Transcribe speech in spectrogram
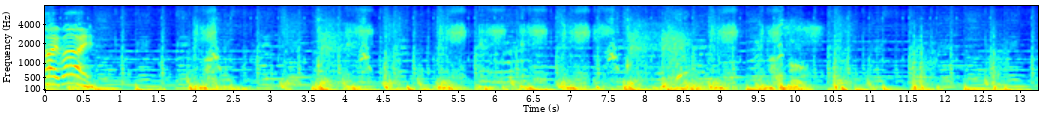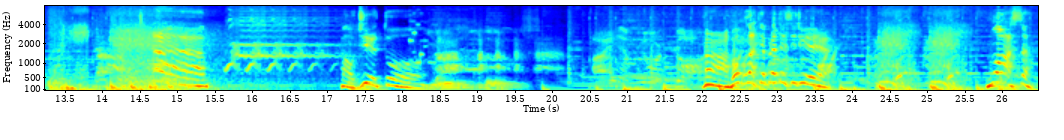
Vai, vai! Ah! Maldito! Ah, vamos lá que é pra decidir! Nossa!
